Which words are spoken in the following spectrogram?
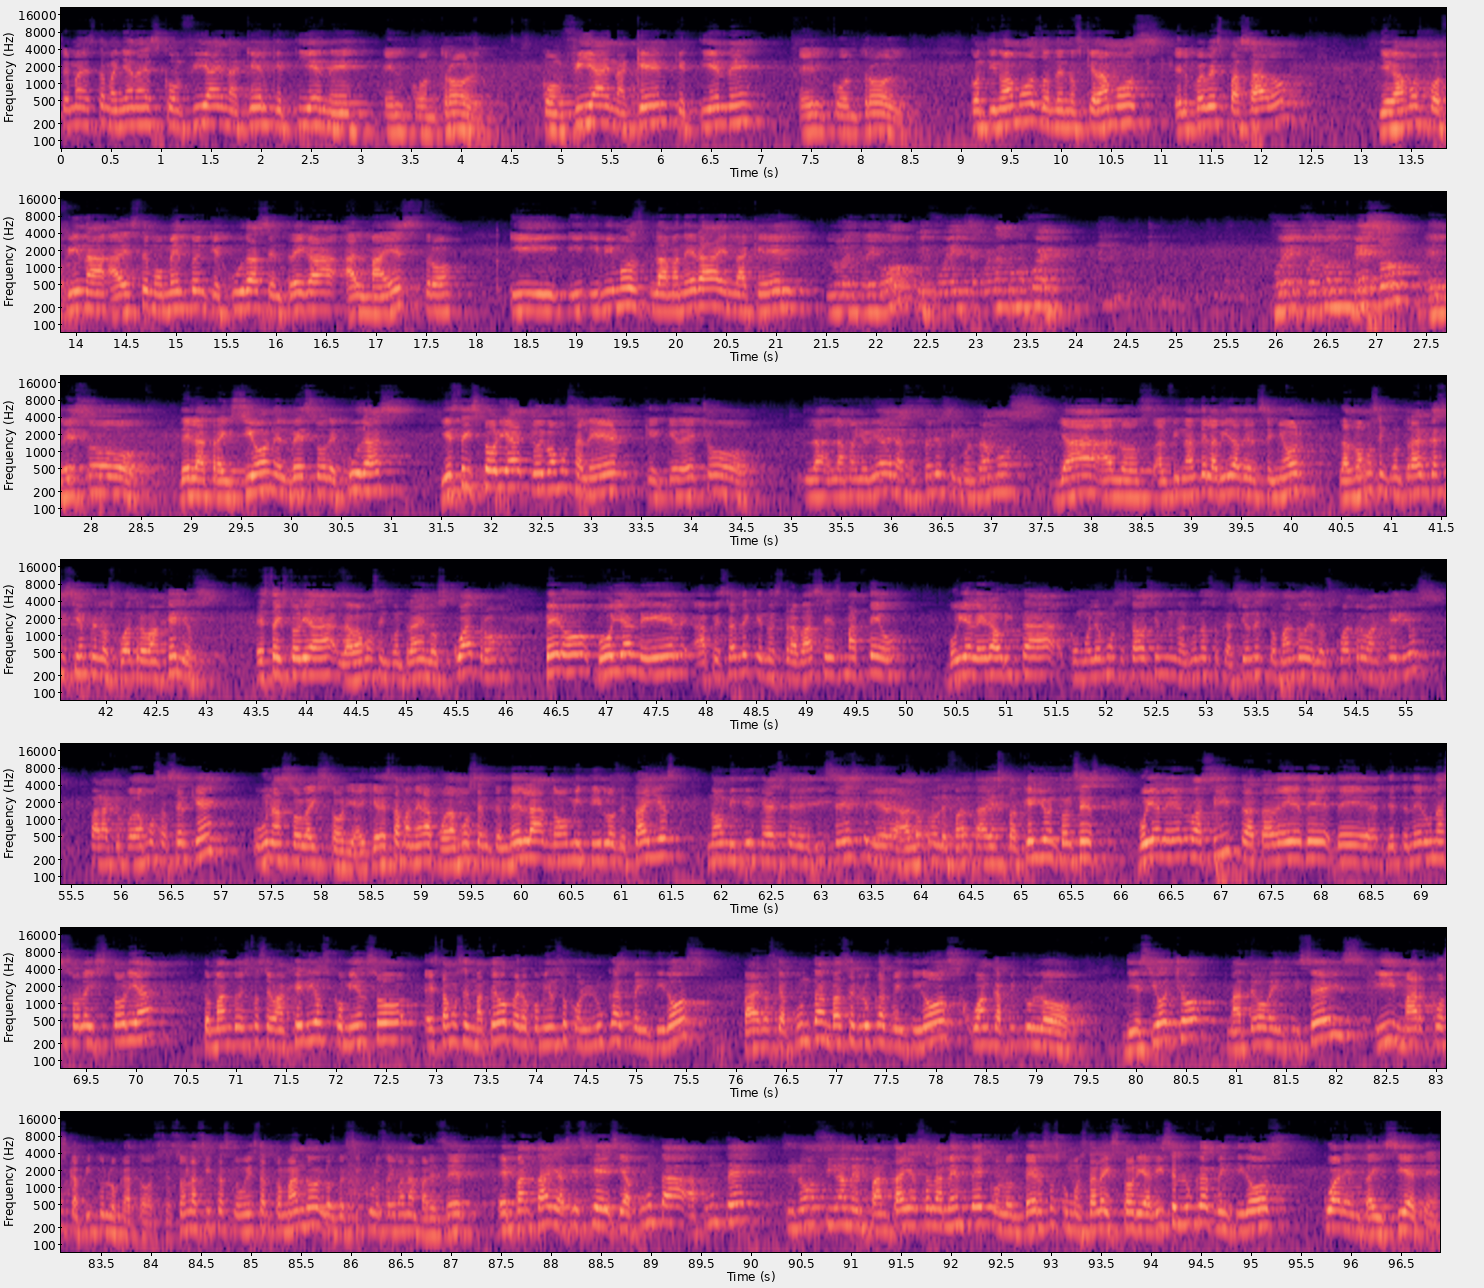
tema de esta mañana es confía en aquel que tiene el control. Confía en aquel que tiene el control. Continuamos donde nos quedamos el jueves pasado. Llegamos por fin a, este momento en que Judas entrega al maestro y, vimos la manera en la que él lo entregó, que fue, ¿se acuerdan cómo? Fue, fue con un beso, el beso de la traición, el beso de Judas. Y esta historia que hoy vamos a leer, que, que de hecho la, mayoría de las historias que encontramos ya al final de la vida del Señor, las vamos a encontrar casi siempre en los cuatro evangelios. Esta historia la vamos a encontrar en los cuatro, pero voy a leer, a pesar de que nuestra base es Mateo, voy a leer ahorita, como lo hemos estado haciendo en algunas ocasiones, tomando de los cuatro evangelios, para que podamos hacer qué? una sola historia y que de esta manera podamos entenderla, no omitir los detalles, no omitir que a este dice esto y al otro le falta esto, aquello. Entonces voy a leerlo así, trataré de, tener una sola historia tomando estos evangelios. Comienzo, estamos en Mateo, pero comienzo con Lucas 22. Para los que apuntan, va a ser Lucas 22, Juan capítulo 18, Mateo 26 y Marcos capítulo 14. Son las citas que voy a estar tomando, los versículos ahí van a aparecer en pantalla, así es que si apunta, apunte, si no, sígame en pantalla solamente con los versos como está la historia. Dice Lucas 22, 47.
